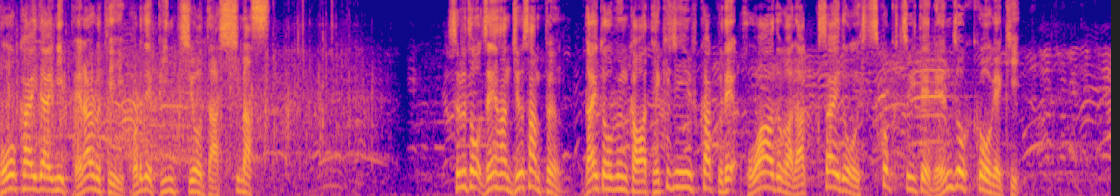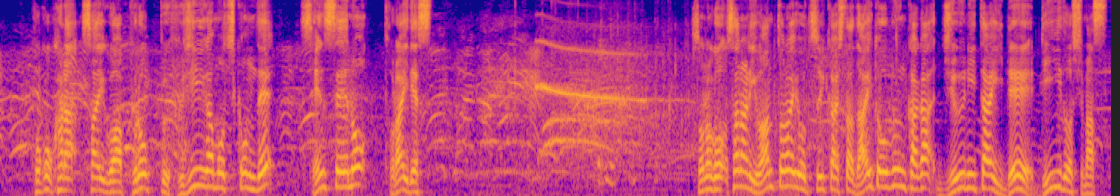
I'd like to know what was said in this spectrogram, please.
東海大にペナルティーこれでピンチを脱します。すると前半13分大東文化は敵陣深くでフォワードがラックサイドをしつこくついて連続攻撃。ここから最後はプロップ藤井が持ち込んで先制のトライです。その後さらに1トライを追加した大東文化が12対0リードします。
